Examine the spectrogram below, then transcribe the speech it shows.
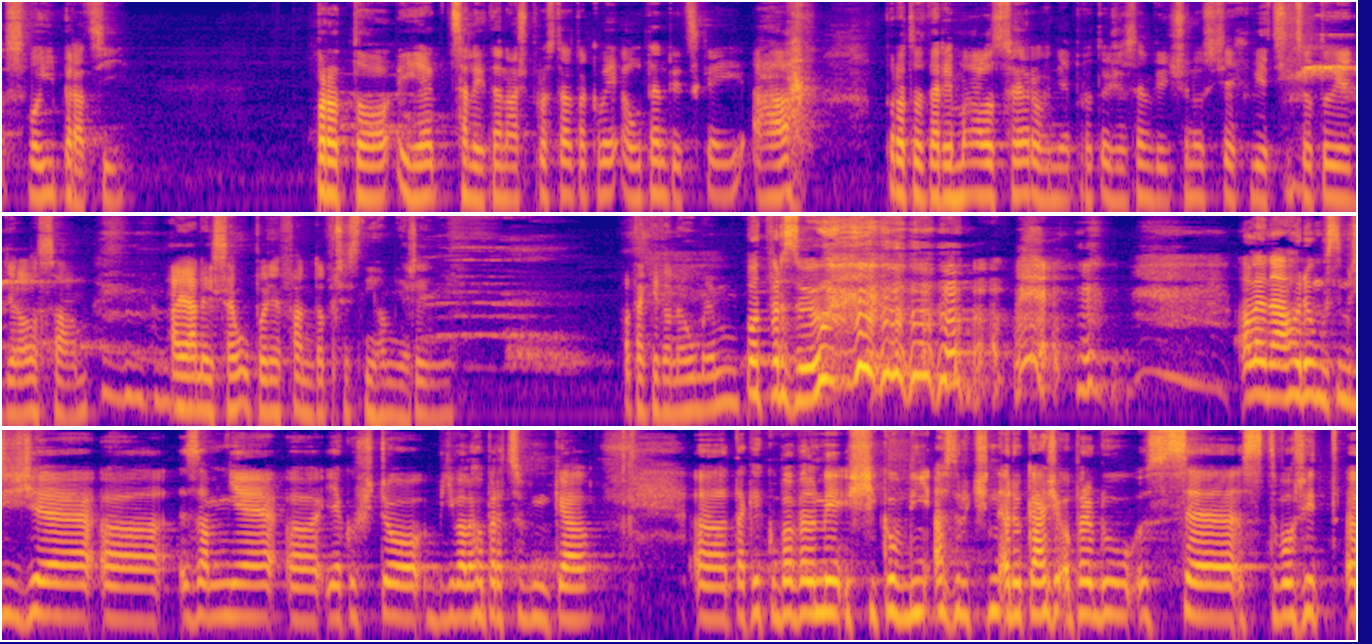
svojí prací. Proto je celý ten náš prostor takový autentický a proto tady málo co je rovně, protože jsem většinu z těch věcí, co tu je, dělal sám. A já nejsem úplně fan do přesného měření. A taky to neumím. Potvrzuju. Ale náhodou musím říct, že uh, za mě, uh, jakožto bývalého pracovníka, Eh, tak je Kuba velmi šikovný a zručný a dokáže opravdu se stvořit uh,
